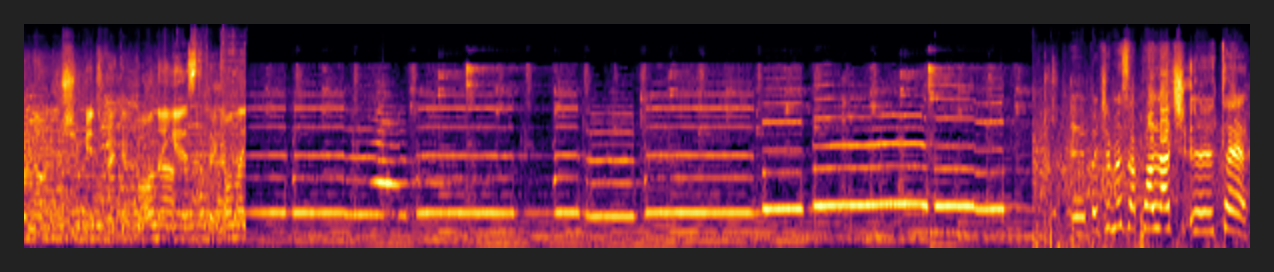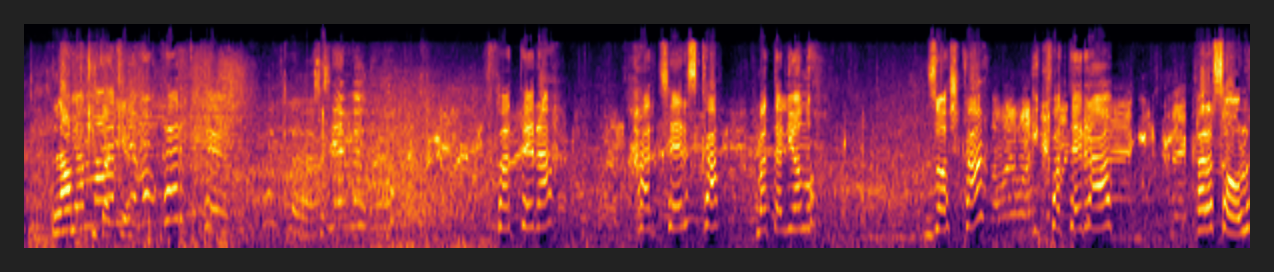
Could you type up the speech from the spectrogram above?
ona musi mieć wege, bo ona, jest wege. Ona Będziemy zapalać e, te lampki takie. Ja mam kartkę. Idziemy kwatera harcerska batalionu Zośka i kwatera Parasol.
